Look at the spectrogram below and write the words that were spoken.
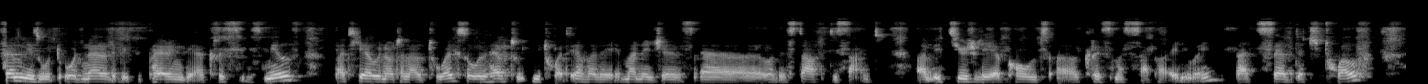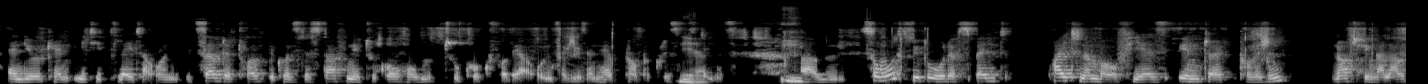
families would ordinarily be preparing their Christmas meals, but here we're not allowed to work, so we'll have to eat whatever the managers uh, or the staff decide. Um, it's usually a cold uh, Christmas supper anyway. That's served at 12, and you can eat it later on. It's served at 12 because the staff need to go home to cook for their own families and have proper Christmas yeah. dinners. Um, so most people would have spent quite a number of years in direct provision, not being allowed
